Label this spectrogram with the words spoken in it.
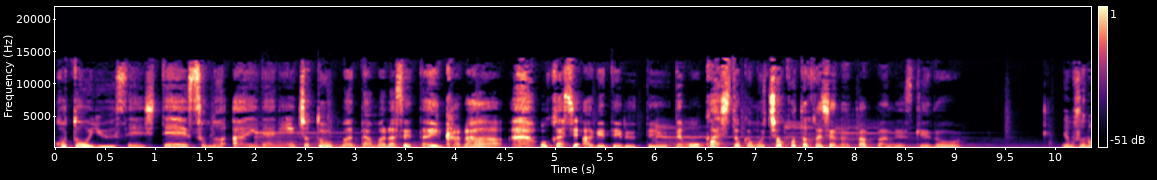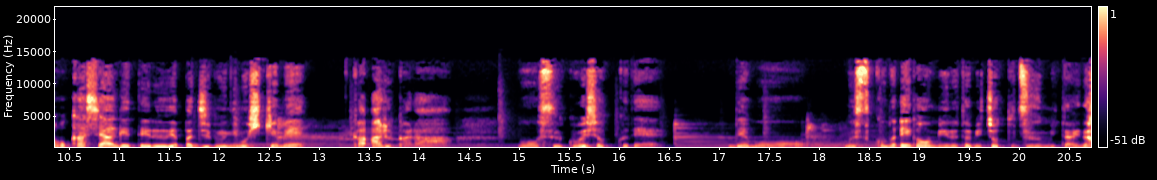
ことを優先してその間にちょっとまあ黙らせたいから お菓子あげてるっていう。でもお菓子とかもチョコとかじゃなかったんですけどでもそのお菓子あげてるやっぱ自分にも引け目があるからもうすごいショックで。でも息子の笑顔を見るたびちょっとズーンみたいな。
